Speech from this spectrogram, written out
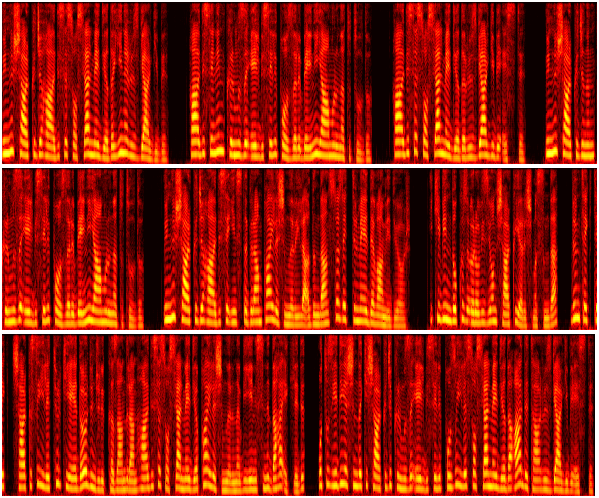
Ünlü şarkıcı Hadise sosyal medyada yine rüzgar gibi. Hadise'nin kırmızı elbiseli pozları beğeni yağmuruna tutuldu. Hadise sosyal medyada rüzgar gibi esti. Ünlü şarkıcının kırmızı elbiseli pozları beğeni yağmuruna tutuldu. Ünlü şarkıcı Hadise Instagram paylaşımlarıyla adından söz ettirmeye devam ediyor. 2009 Eurovision şarkı yarışmasında, Düm Tek Tek şarkısı ile Türkiye'ye dördüncülük kazandıran Hadise sosyal medya paylaşımlarına bir yenisini daha ekledi. 37 yaşındaki şarkıcı kırmızı elbiseli pozu ile sosyal medyada adeta rüzgar gibi esti.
